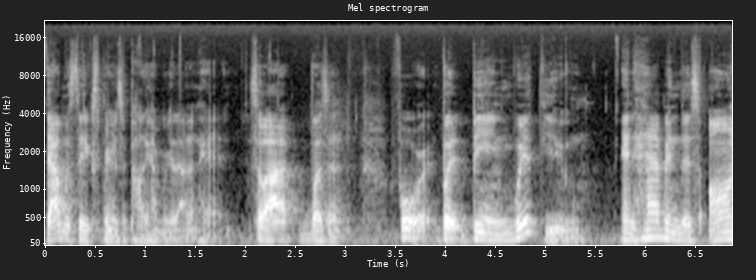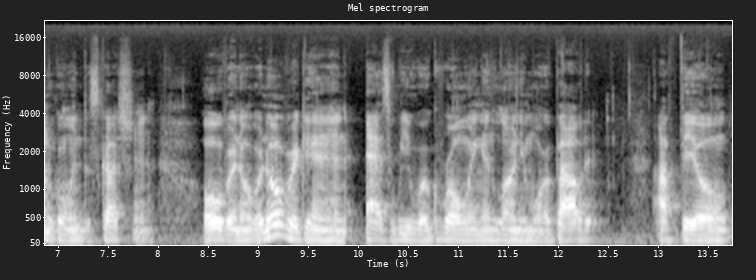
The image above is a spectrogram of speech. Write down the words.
that was the experience of polyamory that I done had. So I wasn't for it. But being with you and having this ongoing discussion over and over and over again as we were growing and learning more about it, I feel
